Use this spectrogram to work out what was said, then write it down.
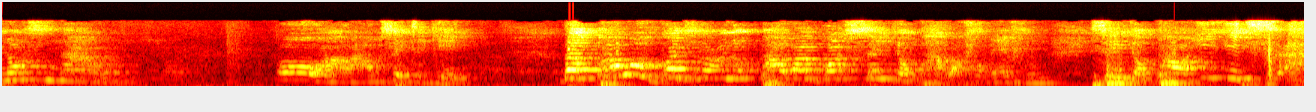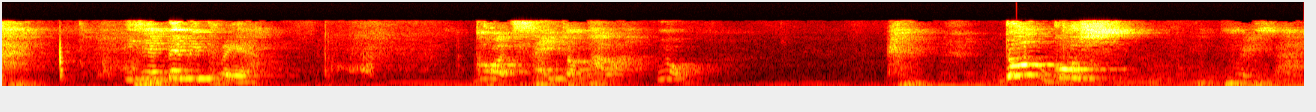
is in now. Oh, I'll say it again. The power of God is not the power. God send your power from heaven. Send your power. it's, uh, it's a baby prayer. God send your power. No. Don't go. Praise God.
